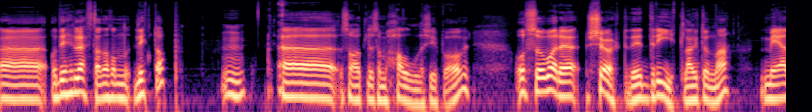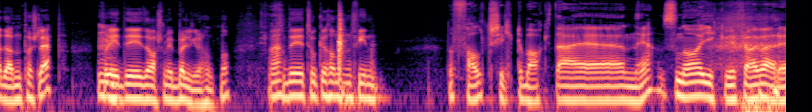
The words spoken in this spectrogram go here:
Uh, og de løfta den sånn litt opp, Mm. uh, sånn at liksom halve skipet var over. Og så bare kjørte de dritlangt unna med den på slep, fordi Mm. de, det var så mye bølger og sånt nå. Ja. Så de tok en sånn fin Nå falt skiltet bak deg ned, så nå gikk vi fra å være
